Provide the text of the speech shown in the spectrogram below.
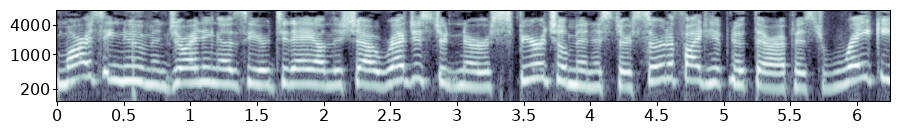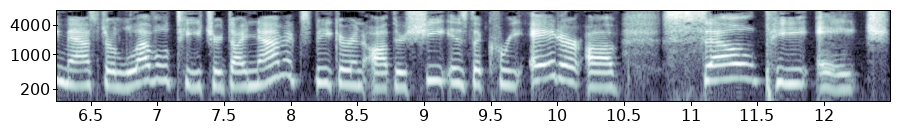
Marcy Neumann joining us here today on the show. Registered nurse, spiritual minister, certified hypnotherapist, Reiki master, level teacher, dynamic speaker, and author. She is the creator of Cell PH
